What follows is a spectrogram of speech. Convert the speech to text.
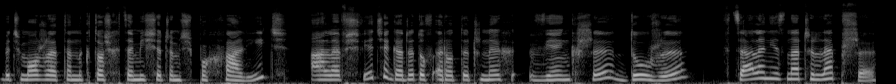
być może ten ktoś chce mi się czymś pochwalić, ale w świecie gadżetów erotycznych większy, duży wcale nie znaczy lepszy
